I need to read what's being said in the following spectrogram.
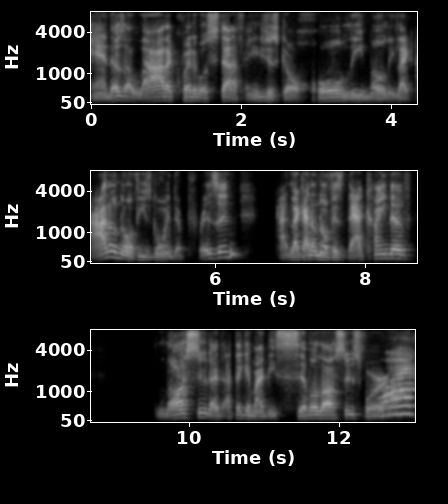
and there's a lot of credible stuff. And you just go holy moly. Like I don't know if he's going to prison. I, like I don't know if it's that kind of lawsuit. I, I think it might be civil lawsuits for What?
